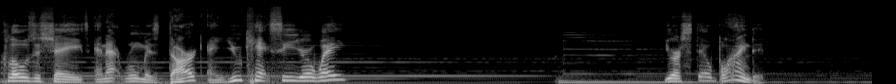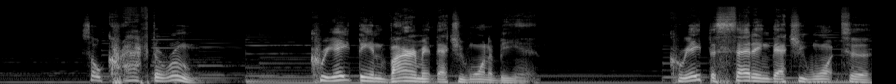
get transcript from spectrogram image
close the shades, and that room is dark and you can't see your way, you're still blinded. So craft the room. Create the environment that you want to be in. Create the setting that you want to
